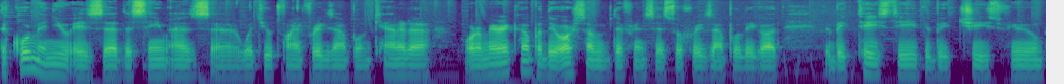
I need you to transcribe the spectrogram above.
The core menu is uh, the same as uh, what you'd find for example in Canada or America but there are some differences so for example they got the big tasty, the big cheese fume,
